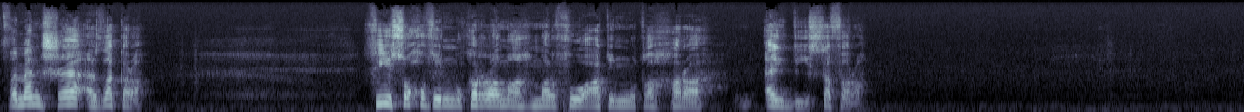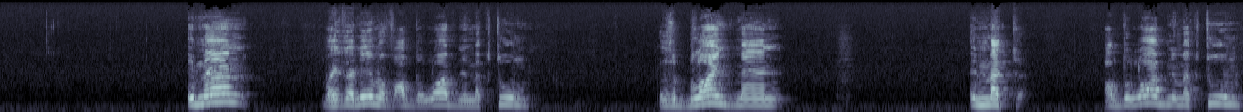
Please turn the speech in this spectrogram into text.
فمن شاء ذكره في صحف مكرمة مرفوعة مطهرة أيدي سفرة A man by the name of Abdullah ibn Maktoum was a blind man in Mecca. Abdullah ibn Maktoum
